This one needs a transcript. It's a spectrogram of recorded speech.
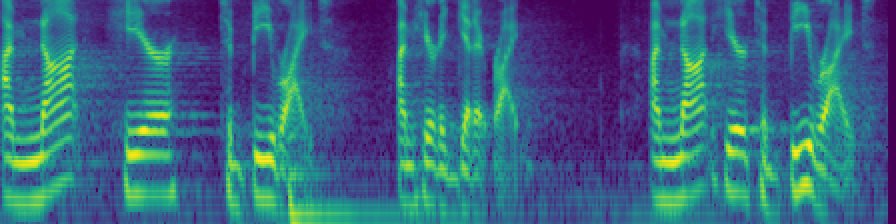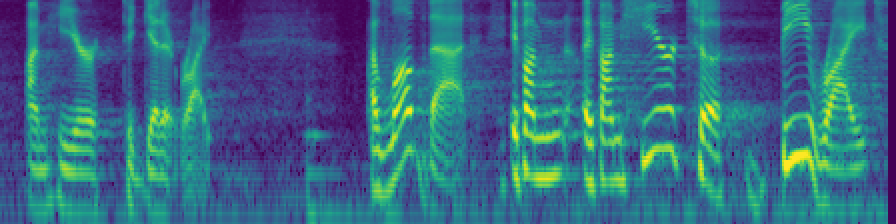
I'm not here to be right, I'm here to get it right. I'm not here to be right, I'm here to get it right. I love that. If I'm, if I'm here to be right,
